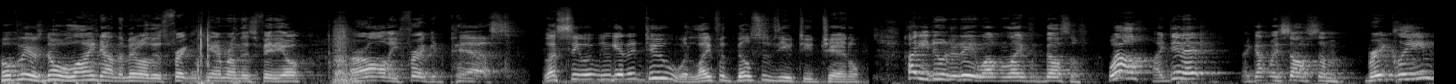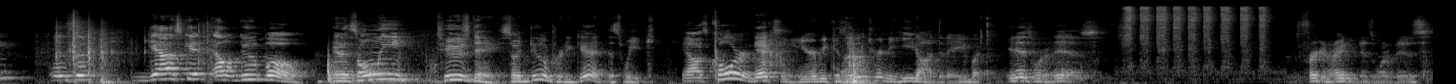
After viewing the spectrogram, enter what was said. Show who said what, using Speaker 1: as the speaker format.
Speaker 1: Hopefully there's no line down the middle of this friggin' camera on this video, or I'll be friggin' pissed. Let's see what we can get into with Life with BillSiff's YouTube channel. How you doing today? Welcome to Life with BillSiff. Well, I did it. I got myself some brake clean and some gasket El Gupo. And it's only Tuesday, so I'm doing pretty good this week. You know, it's colder than Dixon here because I didn't turn the heat on today, but it is what it is. It's friggin' right, it is what it is.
